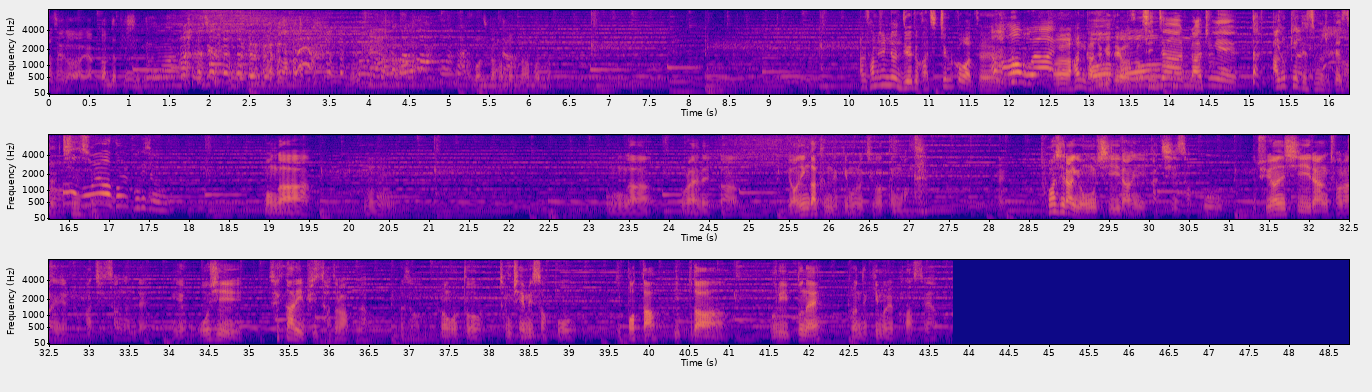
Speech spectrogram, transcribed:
자세가 약간. 깜답했어. 한 번 더, 한 번 더, 한 번 더. 한 30년 뒤에도 같이 찍을 것 같아. 아, 뭐야. 어, 한 가족이 되어서. 진짜 나중에 딱 이렇게 됐으면 좋겠어요. 진심. 뭐야, 너무 보기 좋은데? 뭔가 음 뭔가 뭐라 해야 될까 연인 같은 느낌으로 찍었던 것 같아요. 네. 초아 씨랑 용우 씨랑 같이 있었고 주현 씨랑 저랑 이제 좀 같이 있었는데 이게 옷이 색깔이 비슷하더라고요. 그래서 그런 것도 참 재밌었고 이뻤다, 이쁘다, 우리 이쁘네 그런 느낌을 받았어요.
